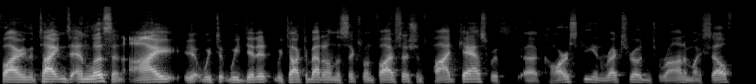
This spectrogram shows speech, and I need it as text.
firing the Titans. And listen, I we we did it. We talked about it on the Six One Five Sessions podcast with uh, Karski and Rexrode and Tehran and myself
